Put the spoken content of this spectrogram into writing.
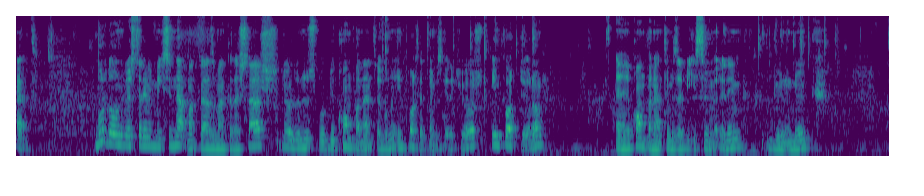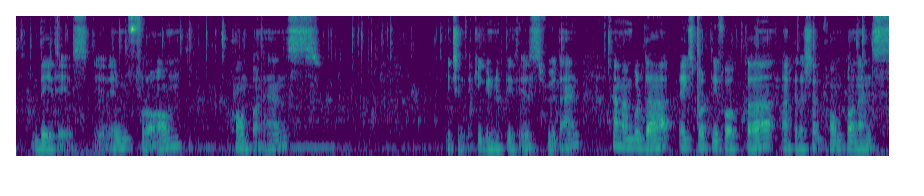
Evet. Burada onu gösterebilmek için ne yapmak lazım arkadaşlar? Gördüğünüz bu bir komponent ve bunu import etmemiz gerekiyor. Import diyorum. E, komponentimize bir isim verelim. Günlük details diyelim. From components içindeki günlük details view'den hemen burada export default'ta arkadaşlar components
